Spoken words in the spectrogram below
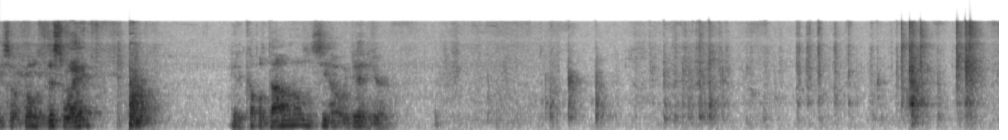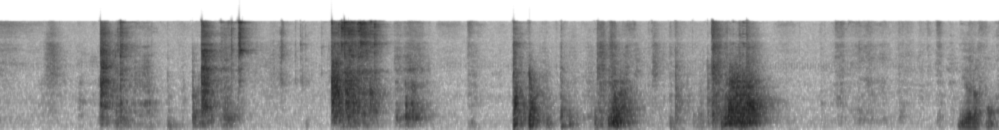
Okay, so it goes this way. Get a couple dominoes and see how we did here. Beautiful.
